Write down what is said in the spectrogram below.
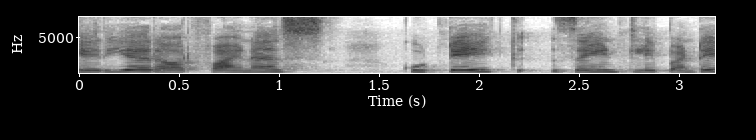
career or finance could take giant leap అంటే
